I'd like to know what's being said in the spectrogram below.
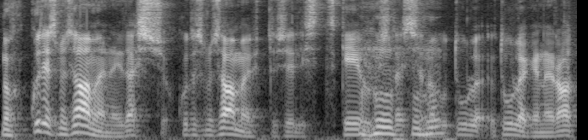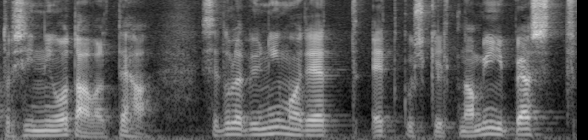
noh, kuidas me saame neid asju, kuidas me saame ühte sellist keerulist asja nagu tuule, tuulegeneraator siin nii odavalt teha. See tuleb ju niimoodi, et, et kuskilt Namiibiast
